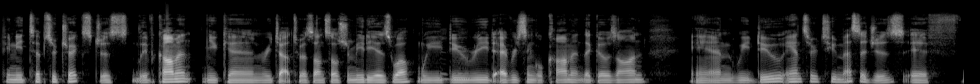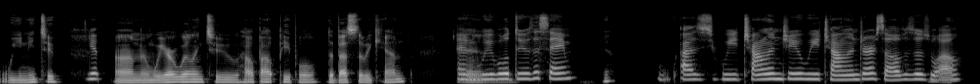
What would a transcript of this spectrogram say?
If you need tips or tricks, just leave a comment. You can reach out to us on social media as well. We do read every single comment that goes on, and we do answer to messages if we need to. Yep. Um, and we are willing to help out people the best that we can. And we will do the same. Yeah. As we challenge you, we challenge ourselves as well.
